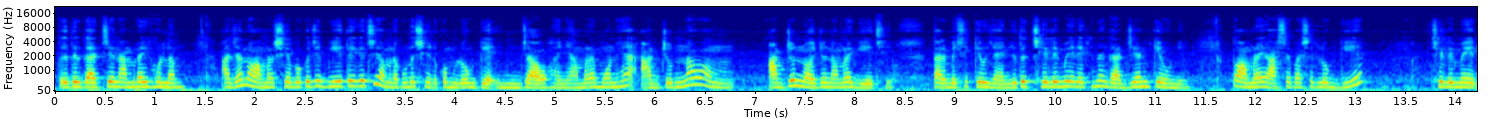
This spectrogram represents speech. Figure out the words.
তো এদের গার্জিয়ান আমরাই হলাম। আর জানো, আমরা সেবকে যে বিয়েতে গেছি, আমরা কিন্তু সেরকম লোক যাওয়া হয়নি। আমরা মনে হয় আটজন না আটজন, নয়জন আমরা গিয়েছি। তার বেশি কেউ যায়নি। যত ছেলে মেয়ের এখানে গার্জিয়ান কেউ নেই, তো আমরাই আশেপাশের লোক গিয়ে ছেলে মেয়ের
